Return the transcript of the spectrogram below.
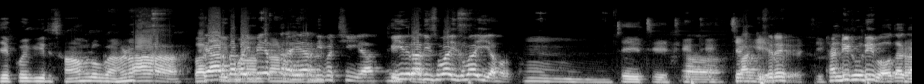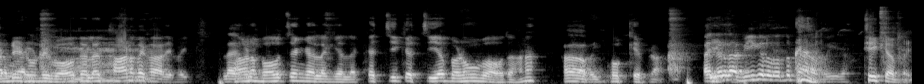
ਜੇ ਕੋਈ ਵੀਰ ਸਾਂਭ ਲੂਗਾ ਹਨਾ। ਹਾਂ ਯਾਰ ਤਾਂ ਬਾਈ ਮਾਨਤਾਨ 75000 ਦੀ ਬੱਚੀ ਆ। 20 ਦਿਨਾਂ ਦੀ ਸਮਾਈ ਸਮਾਈ ਆ ਹੁਣ। ਹੂੰ ਠੀਕ ਠੀਕ ਠੀਕ ਚੰਗੀ ਠੰਡੀ ਠੁੰਡੀ ਬਹੁਤ ਆ ਠੰਡੀ ਠੰਡੀ ਬਹੁਤ ਹੈ ਲੈ ਥਾਣ ਦਿਖਾ ਦੇ ਬਾਈ। ਥਾਣ ਬਹੁਤ ਚੰਗਾ ਲੱਗਿਆ ਲੈ ਕੱਚੀ ਕੱਚੀ ਆ ਬਣੂ ਬਹੁਤ ਆ ਹਨਾ। ਹਾਂ ਬਾਈ। ਓਕੇ ਭਰਾ। ਪਹਿਲਾਂ ਦਾ 20 ਕਿਲੋ ਦੁੱਧ ਪਾਇਆ ਬਾਈ ਦਾ ਠੀਕ ਹੈ ਬਾਈ।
